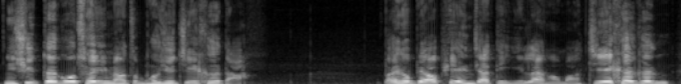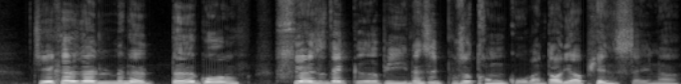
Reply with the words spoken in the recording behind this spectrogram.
你去德国催疫苗怎么会去捷克打？拜托不要骗人家地理烂好吗？捷克跟捷克跟那个德国虽然是在隔壁，但是不是同国吧？到底要骗谁呢？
